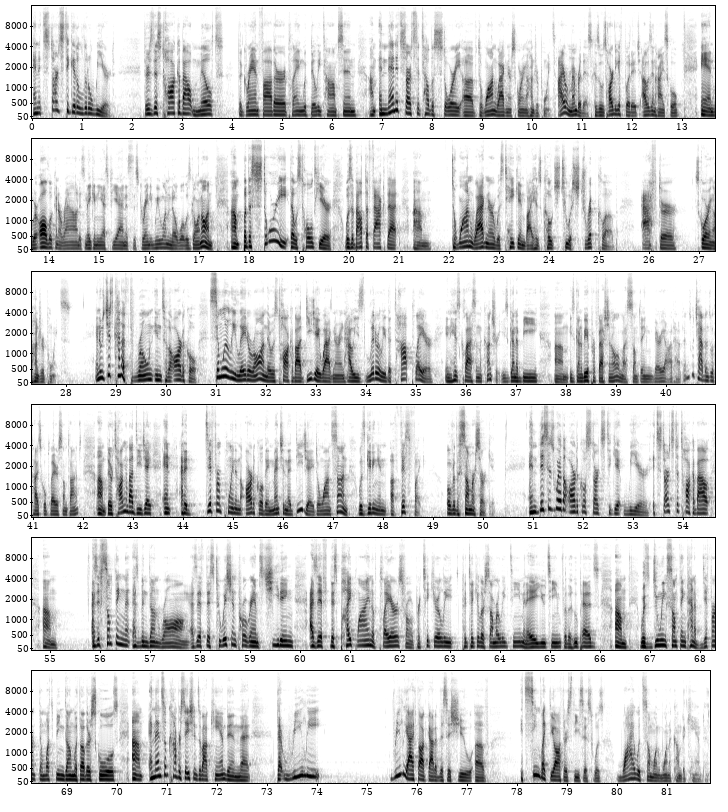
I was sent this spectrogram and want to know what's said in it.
and it starts to get a little weird. There's this talk about Milt the grandfather playing with Billy Thompson. Um, and then it starts to tell the story of Dajuan Wagner scoring 100 points. I remember this because it was hard to get footage. I was in high school and we're all looking around. It's making ESPN. It's this grainy. We want to know what was going on. Um, but the story that was told here was about the fact that um, Dajuan Wagner was taken by his coach to a strip club after scoring 100 points. And it was just kind of thrown into the article. Similarly, later on, there was talk about DJ Wagner and how he's literally the top player in his class in the country. He's to be um, he's to be a professional unless something very odd happens, which happens with high school players sometimes. Um, they're talking about DJ, and at a different point in the article, they mentioned that DJ Dajuan's son was getting in a fist fight over the summer circuit. And this is where the article starts to get weird. It starts to talk about um, as if something that has been done wrong, as if this tuition program's cheating, as if this pipeline of players from a particularly particular summer league team, an AAU team for the Hoopheads, um, was doing something kind of different than what's being done with other schools, um, and then some conversations about Camden that that really, really I thought got at this issue of it seemed like the author's thesis was why would someone want to come to Camden?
